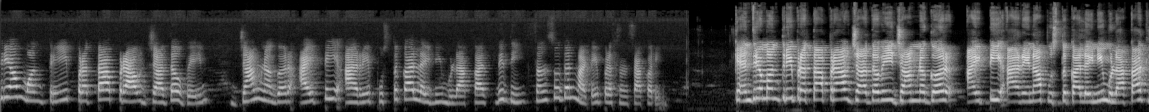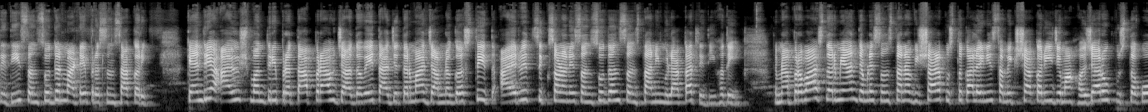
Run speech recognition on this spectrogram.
મંત્રી પ્રતાપરાવ જાદવે જામનગર આઈટીઆરએ પુસ્તકાલયની મુલાકાત લીધી સંશોધન માટે પ્રશંસા કરી. કેન્દ્રીય મંત્રી પ્રતાપરાવ જાદવે જામનગર આઈટીઆરએના પુસ્તકાલયની મુલાકાત લીધી સંશોધન માટે પ્રશંસા કરી. કેન્દ્રીય આયુષ મંત્રી પ્રતાપરાવ જાદવે તાજેતરમાં જામનગર સ્થિત આયુર્વેદ શિક્ષણ અને સંશોધન સંસ્થાની મુલાકાત લીધી હતી. તેમના પ્રવાસ દરમિયાન તેમણે સંસ્થાના વિશાળ પુસ્તકાલયની સમીક્ષા કરી, જેમાં હજારો પુસ્તકો,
